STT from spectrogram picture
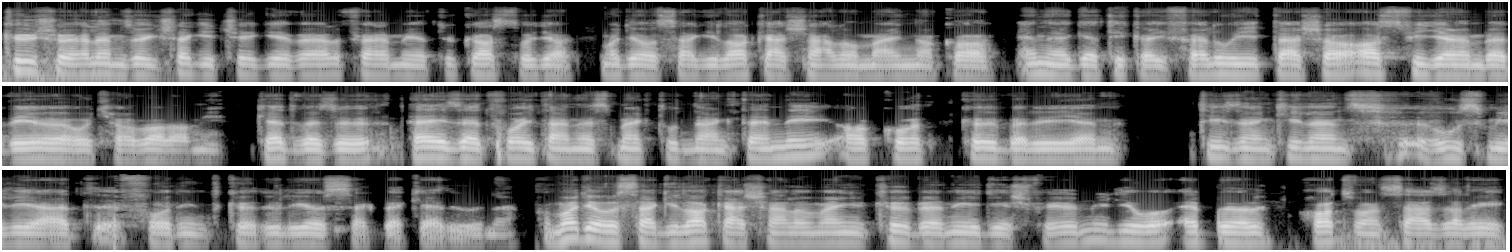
Külső elemzőik segítségével felmértük azt, hogy a magyarországi lakásállománynak a energetikai felújítása azt figyelembe véve, hogyha valami kedvező helyzet folytán ezt meg tudnánk tenni, akkor körülbelül ilyen 19-20 milliárd forint körüli összegbe kerülne. A magyarországi lakásállomány kb. 4,5 millió, ebből 60%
